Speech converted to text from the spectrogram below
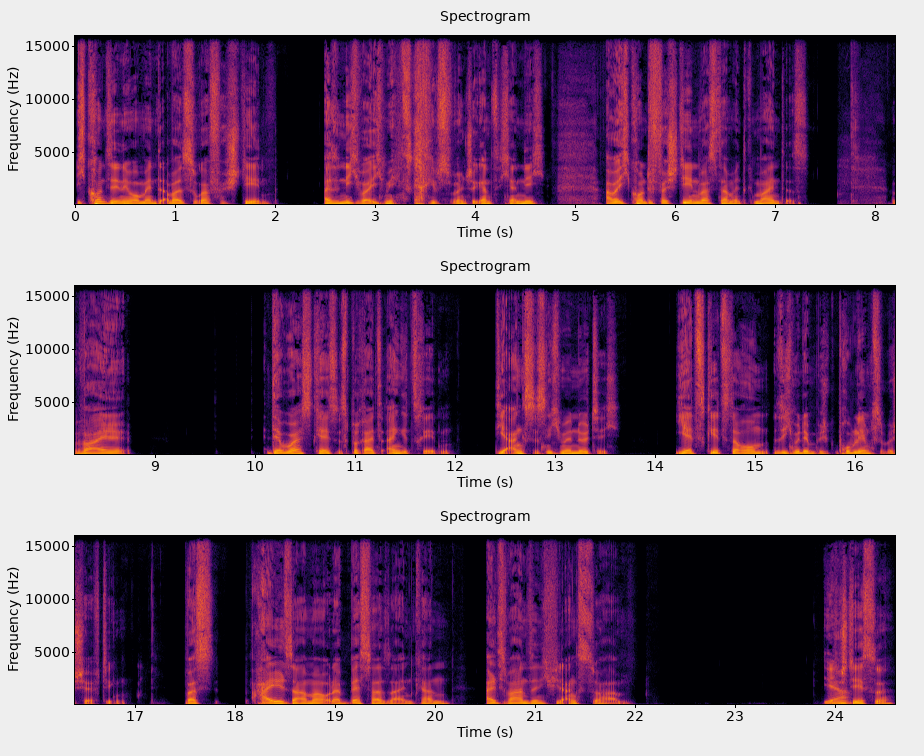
Ich konnte in dem Moment aber es sogar verstehen. Also nicht, weil ich mir jetzt Krebs wünsche, ganz sicher nicht. Aber ich konnte verstehen, was damit gemeint ist. Weil der Worst Case ist bereits eingetreten. Die Angst ist nicht mehr nötig. Jetzt geht es darum, sich mit dem Problem zu beschäftigen. Was heilsamer oder besser sein kann, als wahnsinnig viel Angst zu haben. Ja. Verstehst du?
